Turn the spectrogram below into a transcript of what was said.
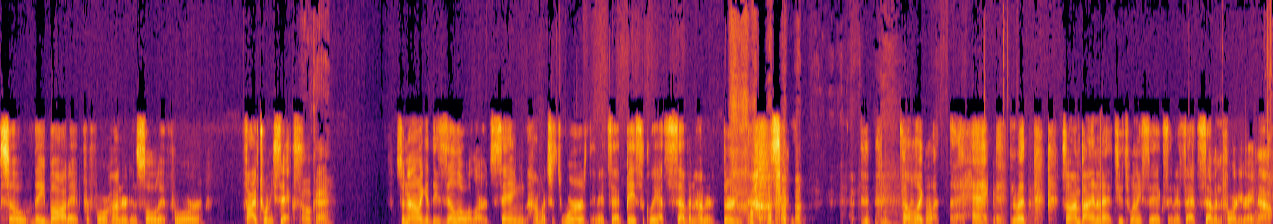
so they bought it for 400 and sold it for 526. Okay. So now I get these Zillow alerts saying how much it's worth and it's at basically at 730,000. so I'm like, what the heck? What? So I'm buying it at 226 and it's at 740 right now.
